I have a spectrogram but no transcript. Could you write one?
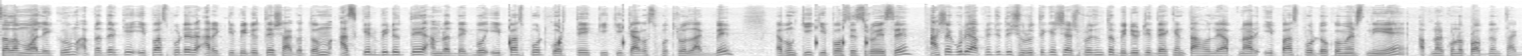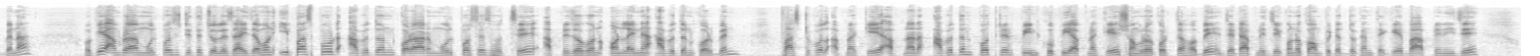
আসসালামু আলাইকুম। আপনাদেরকে ই পাসপোর্টের আরেকটি ভিডিওতে স্বাগতম। আজকের ভিডিওতে আমরা দেখব ই পাসপোর্ট করতে কি কি কাগজপত্র লাগবে এবং কি কি প্রসেস রয়েছে। আশা করি আপনি যদি শুরু থেকে শেষ পর্যন্ত ভিডিওটি দেখেন, তাহলে আপনার ই পাসপোর্ট ডকুমেন্টস নিয়ে আপনার কোনো প্রবলেম থাকবে না। ওকে, আমরা মূল প্রসেসটিতে চলে যাই। যেমন ই পাসপোর্ট আবেদন করার মূল প্রসেস হচ্ছে, আপনি যখন অনলাইনে আবেদন করবেন ফার্স্ট অফ অল আপনাকে আপনার আবেদনপত্রের প্রিন্ট কপি আপনাকে সংগ্রহ করতে হবে, যেটা আপনি যে কোনো কম্পিউটার দোকান থেকে বা আপনি নিজে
